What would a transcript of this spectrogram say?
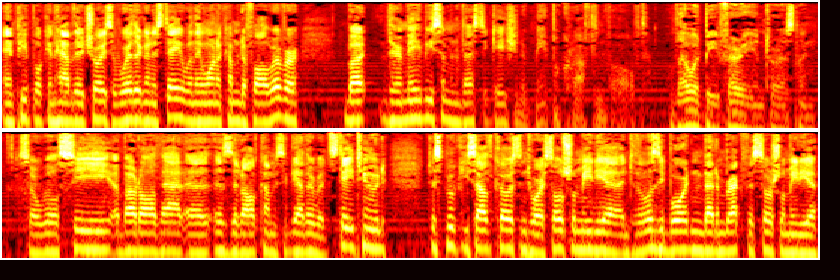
and people can have their choice of where they're going to stay when they want to come to Fall River. But there may be some investigation of Maplecroft involved. That would be very interesting. So we'll see about all that as, as it all comes together. But stay tuned to Spooky South Coast and to our social media and to the Lizzie Borden Bed and Breakfast social media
